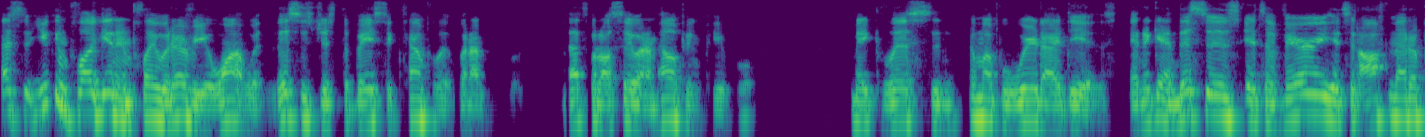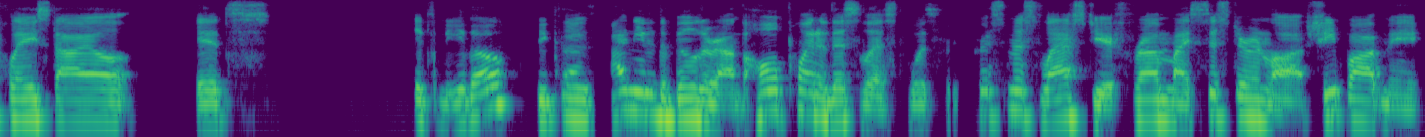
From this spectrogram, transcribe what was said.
that's you can plug in and play whatever you want with. This is just the basic template, but I'm that's what I'll say when I'm helping people make lists and come up with weird ideas. And again, this is it's a very it's an off meta play style. It's it's me though because I needed to build around. The whole point of this list was for Christmas last year from my sister-in-law. She bought me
